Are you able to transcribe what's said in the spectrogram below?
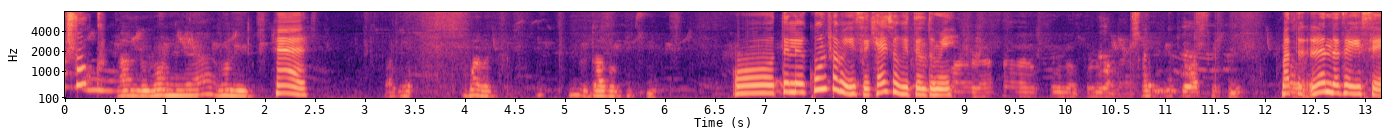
অসুখ হ্যাঁ। ও, তেলে কোন সময় গেছে? খাইছো কি তেল তুমি? মাত্র রেন্দা থেকে গেছে।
